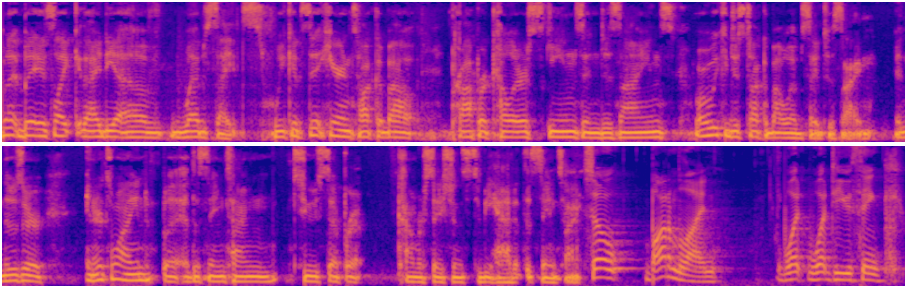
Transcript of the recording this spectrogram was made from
but but it's like the idea of websites. We could sit here and talk about proper color schemes and designs, or we could just talk about website design, and those are intertwined, but at the same time, two separate conversations to be had at the same time. So, bottom line, what what do you think?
